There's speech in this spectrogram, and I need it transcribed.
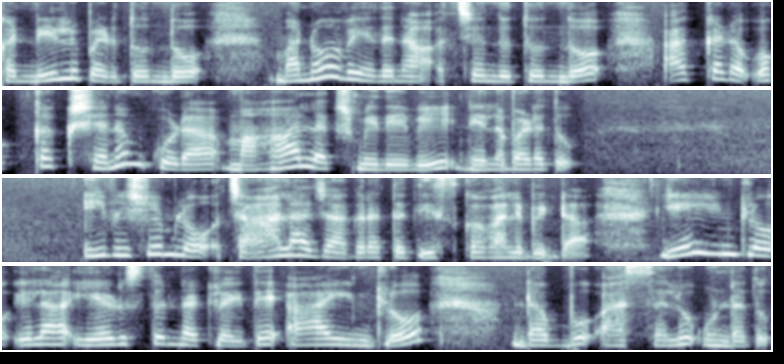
కన్నీళ్ళు పెడుతుందో మనోవేదన చెందుతుందో అక్కడ ఒక్క క్షణం కూడా మహాలక్ష్మీదేవి నిలబడదు. ఈ విషయంలో చాలా జాగ్రత్త తీసుకోవాలి బిడ్డ. ఏ ఇంట్లో ఇలా ఏడుస్తున్నట్లయితే ఆ ఇంట్లో డబ్బు అస్సలు ఉండదు.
